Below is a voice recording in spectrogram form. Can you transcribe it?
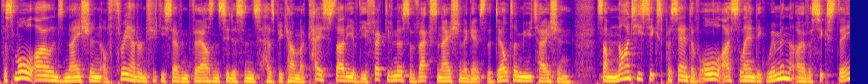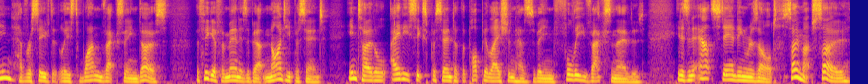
The small island nation of 357,000 citizens has become a case study of the effectiveness of vaccination against the Delta mutation. Some 96% of all Icelandic women over 16 have received at least one vaccine dose. The figure for men is about 90%. In total, 86% of the population has been fully vaccinated. It is an outstanding result, so much so,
